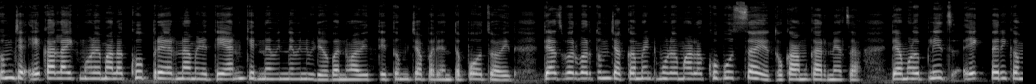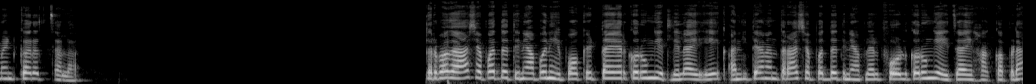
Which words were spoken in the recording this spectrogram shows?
तुमच्या एका लाईकमुळे मला खूप प्रेरणा मिळते आणखी नवीन नवीन व्हिडिओ बनवावेत ते तुमच्यापर्यंत पोहोचवावेत. त्याचबरोबर तुमच्या कमेंटमुळे मला खूप उत्साह येतो काम करण्याचा. त्यामुळे प्लीज एक तरी कमेंट करत चला. तर बघा अशा पद्धतीने आपण हे पॉकेट तयार करून घेतलेलं आहे एक आणि त्यानंतर अशा पद्धतीने आपल्याला फोल्ड करून घ्यायचा आहे हा कपडा.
